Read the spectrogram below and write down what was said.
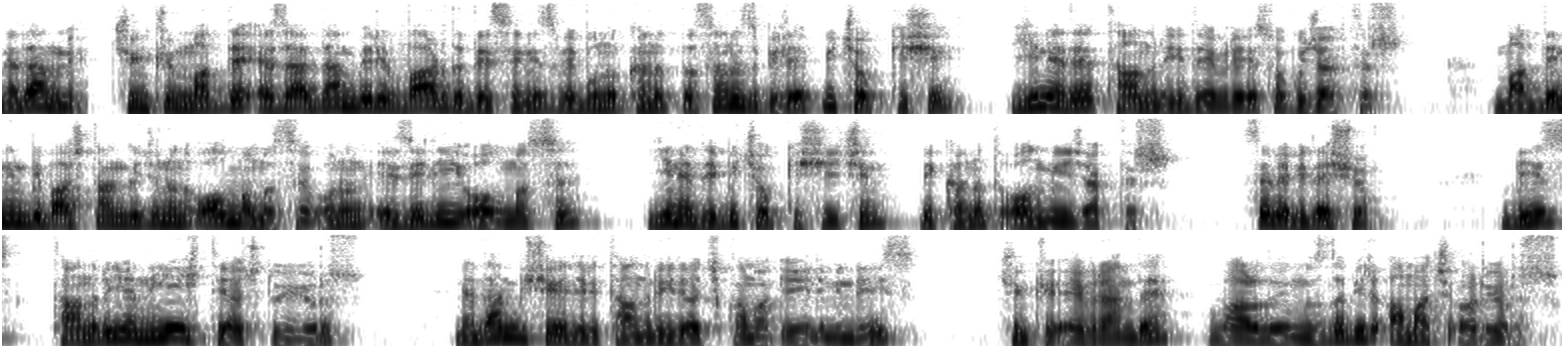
Neden mi? Çünkü madde ezelden beri vardı deseniz ve bunu kanıtlasanız bile birçok kişi yine de Tanrı'yı devreye sokacaktır. Maddenin bir başlangıcının olmaması, onun ezeli olması yine de birçok kişi için bir kanıt olmayacaktır. Sebebi de şu. Biz Tanrı'ya niye ihtiyaç duyuyoruz? Neden bir şeyleri Tanrı ile açıklamak eğilimindeyiz? Çünkü evrende varlığımızda bir amaç arıyoruz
